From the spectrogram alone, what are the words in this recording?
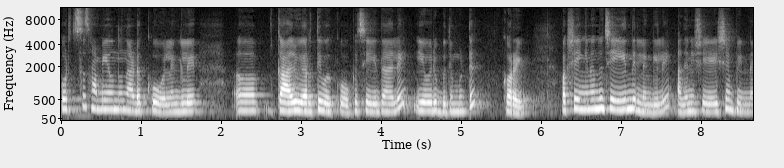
കുറച്ച് സമയമൊന്നും നടക്കുമോ അല്ലെങ്കിൽ കാൽ ഉയർത്തി വെക്കുകയോ ഒക്കെ ചെയ്താൽ ഈ ഒരു ബുദ്ധിമുട്ട് കുറയും. പക്ഷേ ഇങ്ങനെയൊന്നും ചെയ്യുന്നില്ലെങ്കിൽ അതിന് ശേഷം പിന്നെ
